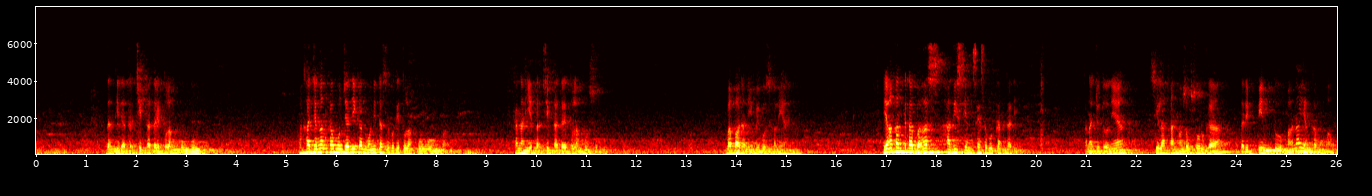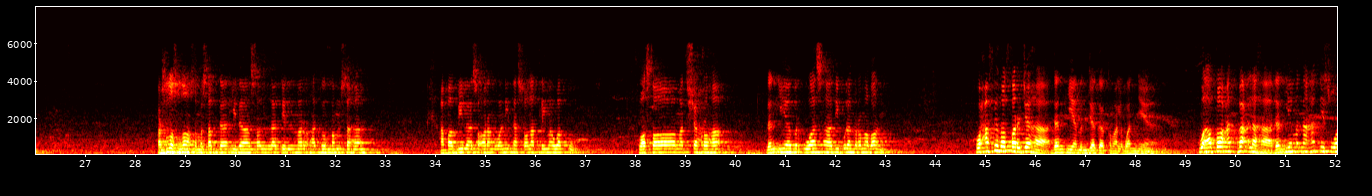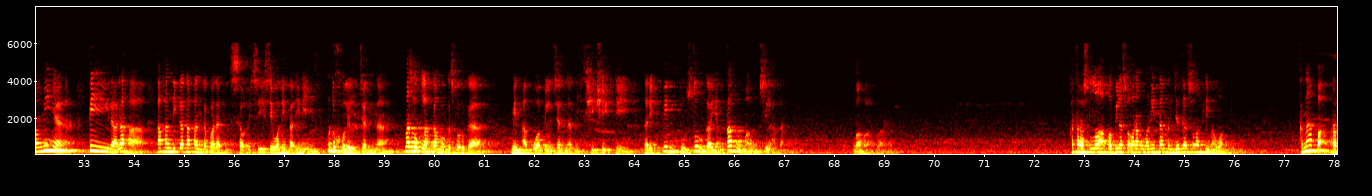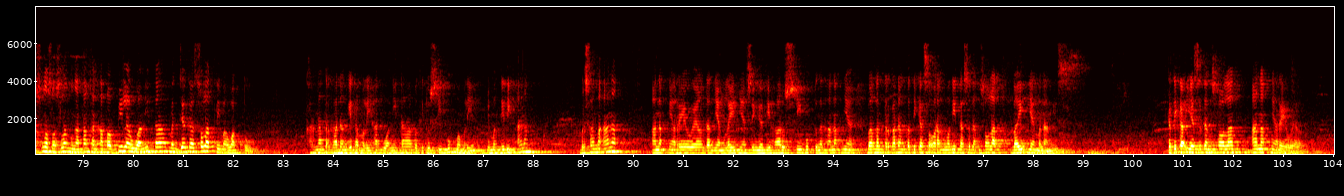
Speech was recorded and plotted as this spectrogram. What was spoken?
dan tidak tercipta dari tulang punggung. Maka jangan kamu jadikan wanita sebagai tulang punggung, Pak. Karena ia tercipta dari tulang rusuk. Bapak dan ibu-ibu sekalian. Yang akan kita bahas hadis yang saya sebutkan tadi. Karena judulnya silakan masuk surga dari pintu mana yang kamu mau. Rasulullah SAW bersabda, "Idza sallatil mar'atu khamsaha apabila seorang wanita sholat lima waktu wasamat syahraha dan ia berpuasa di bulan Ramadan wa hafizat farjaha dan ia menjaga kemaluannya. Wa ata'at ba'laha dan ia menaati suaminya. Qila laha akan dikatakan kepada si, si wanita ini udkhulil jannah masuklah kamu ke surga. Min abwabil jannati syi'ti dari pintu surga yang kamu mau silakan. Allahu akbar Kata Rasulullah apabila seorang wanita menjaga sholat lima waktu. Kenapa Rasulullah SAW mengatakan apabila wanita menjaga sholat lima waktu? Karena terkadang kita melihat wanita begitu sibuk mendidik anak Bersama anak. Anaknya rewel dan yang lainnya sehingga dia harus sibuk dengan anaknya. Bahkan terkadang ketika seorang wanita sedang sholat baiknya menangis ketika ia sedang sholat anaknya rewel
